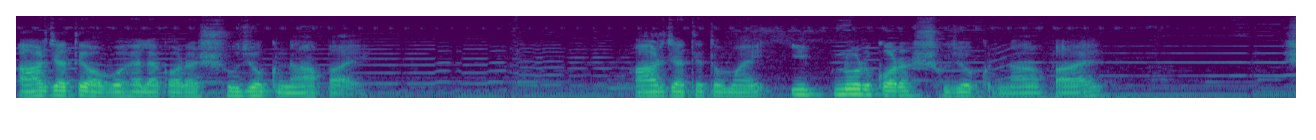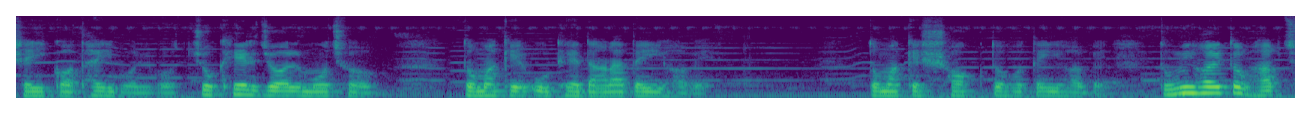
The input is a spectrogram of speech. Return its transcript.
আর যাতে অবহেলা করার সুযোগ না পায়, আর যাতে তোমায় ইগনোর করার সুযোগ না পায়, সেই কথাই বলব। চোখের জল মোছো, তোমাকে উঠে দাঁড়াতেই হবে। তোমাকে শক্ত হতেই হবে। তুমি হয়তো ভাবছ,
